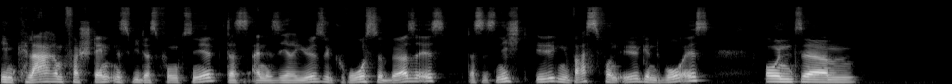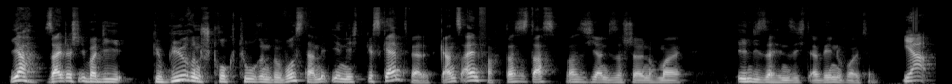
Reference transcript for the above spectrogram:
in klarem Verständnis, wie das funktioniert, dass es eine seriöse große Börse ist, dass es nicht irgendwas von irgendwo ist. Und ähm, ja, seid euch über die Gebührenstrukturen bewusst, damit ihr nicht gescampt werdet. Ganz einfach. Das ist das, was ich hier an dieser Stelle nochmal in dieser Hinsicht erwähnen wollte. Ja,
